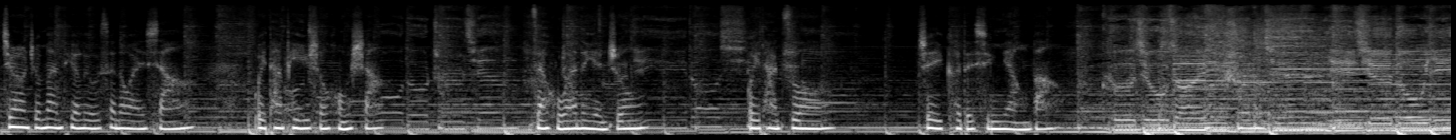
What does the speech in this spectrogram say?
就让这漫天流散的晚霞，为他披一身红纱，在胡安的眼中，为他做这一刻的新娘吧。可就在一瞬间，一切都已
